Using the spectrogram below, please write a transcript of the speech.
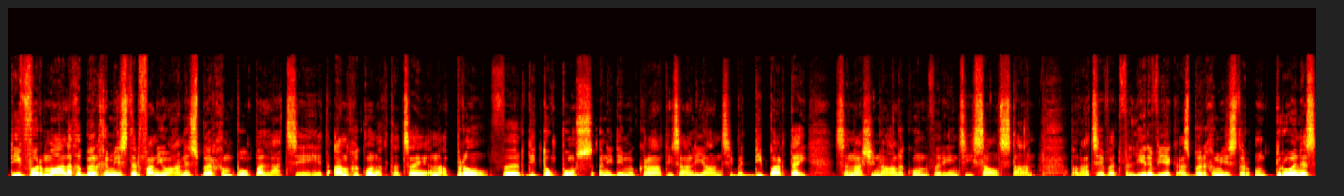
Die voormalige burgemeester van Johannesburg, Mpopalatse, het aangekondig dat sy in April vir die toppos in die Demokratiese Alliansie by die party se nasionale konferensie sal staan. Palatse wat verlede week as burgemeester ontroon is,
